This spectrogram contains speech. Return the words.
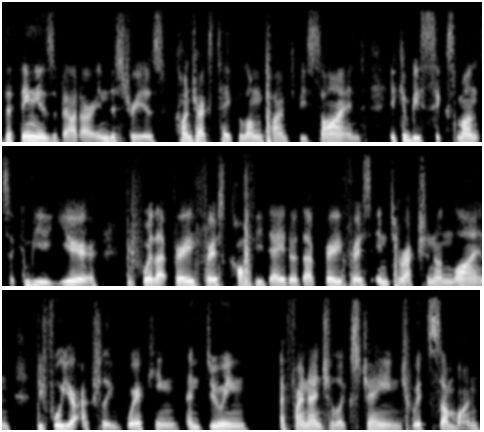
the thing is about our industry is contracts take a long time to be signed it can be six months it can be a year before that very first coffee date or that very first interaction online before you're actually working and doing a financial exchange with someone.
